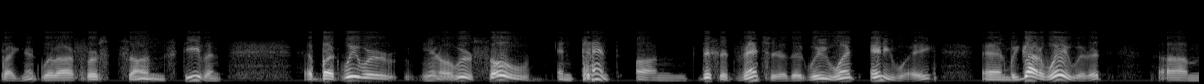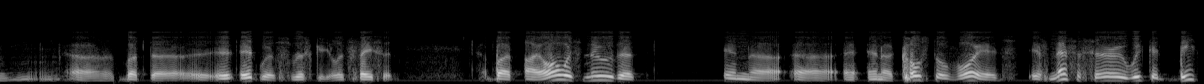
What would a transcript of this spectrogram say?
pregnant with our first son, Stephen. But we were, you know, we were so intent on this adventure that we went anyway, and we got away with it um, uh, but uh, it, it was risky. Let's face it. But I always knew that in uh, uh, in a coastal voyage, if necessary, we could beach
